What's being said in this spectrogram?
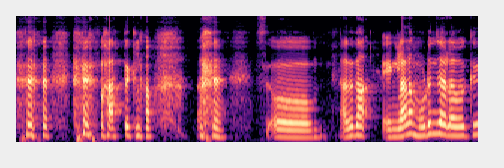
பார்த்துக்கலாம் ஸோ அதுதான். எங்களால் முடிஞ்ச அளவுக்கு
